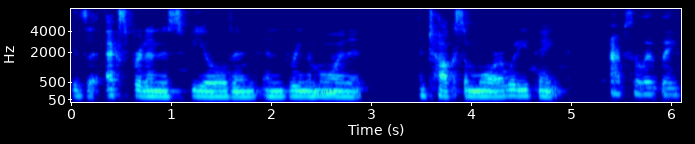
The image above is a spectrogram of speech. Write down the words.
is an expert in this field and, and bring them Mhm. on and, and talk some more. What do you think Absolutely.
